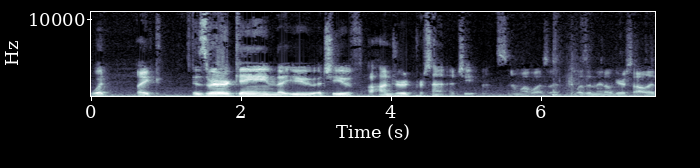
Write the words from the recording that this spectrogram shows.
what like is there a game that you achieve 100% achievements? And what was it? Was it metal gear solid?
